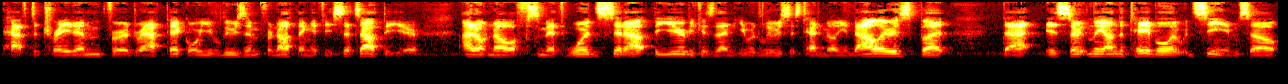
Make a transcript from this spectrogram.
have to trade him for a draft pick or you lose him for nothing if he sits out the year. I don't know if Smith would sit out the year because then he would lose his $10 million, but that is certainly on the table, it would seem. So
